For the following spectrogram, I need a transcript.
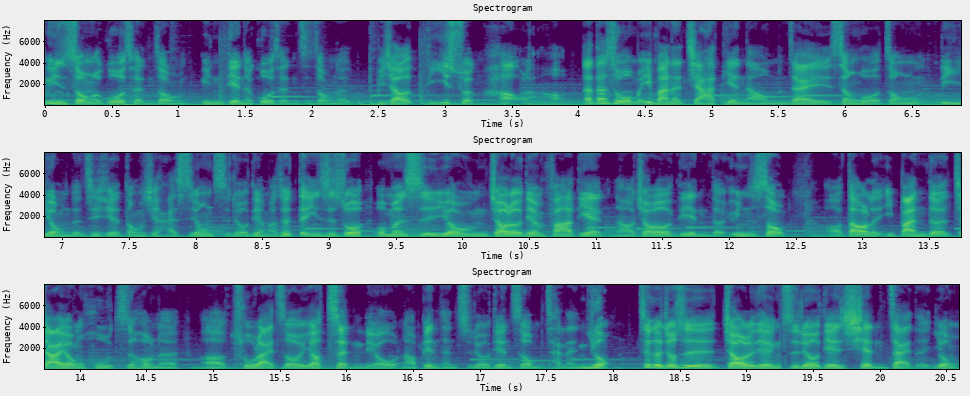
运送的过程中，运电的过程之中呢，比较低损耗了哈。那但是我们一般的家电呢，我们在生活中利用的这些东西还是用直流电嘛，所以等于是说我们是用交流电发电，然后交流电的运送哦，到了一般的家用户之后呢，呃，出来之后要整流，然后变成直流电之后我们才能用。这个就是交流电、直流电现在的用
